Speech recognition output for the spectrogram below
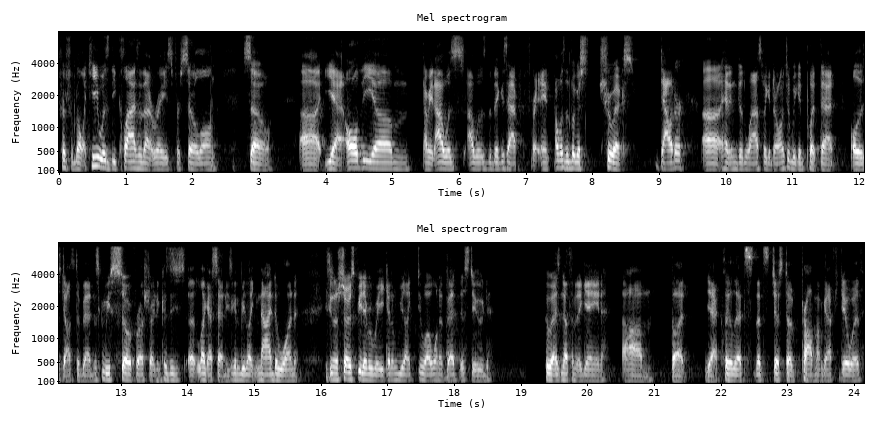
Christopher Bell. Like he was the class of that race for so long. So uh, yeah, all the um, I mean, I was I was the biggest and I was the biggest Truex doubter uh, heading into the last week at Darlington. We can put that all those doubts to bed. It's gonna be so frustrating because he's uh, like I said, he's gonna be like nine to one. He's gonna show speed every week, and I'm gonna be like, do I want to bet this dude who has nothing to gain? Um, but yeah, clearly that's that's just a problem I'm gonna have to deal with.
